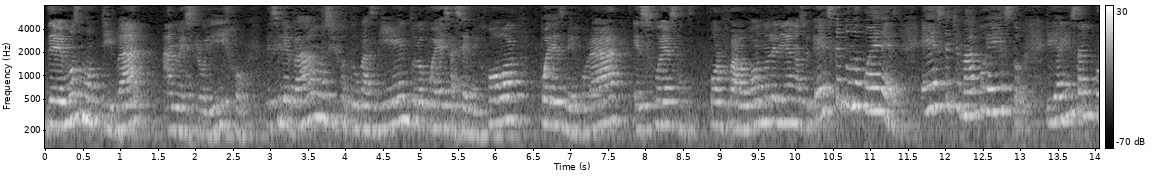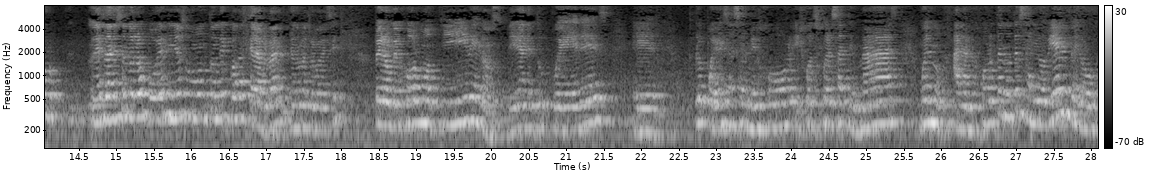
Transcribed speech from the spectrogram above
Debemos motivar a nuestro hijo, decirle, vamos hijo, tú vas bien, tú lo puedes hacer mejor, puedes mejorar, esfuerzas. Por favor, no le digan a su hijo, es que tú no puedes, es que chamaco esto. Y ahí están por, le están diciendo a los pobres niños un montón de cosas que la verdad yo no me atrevo a decir. Pero mejor motívenos, díganle, tú puedes, eh, lo puedes hacer mejor, hijo, esfuérzate más. Bueno, a lo mejor ahorita no te salió bien, pero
